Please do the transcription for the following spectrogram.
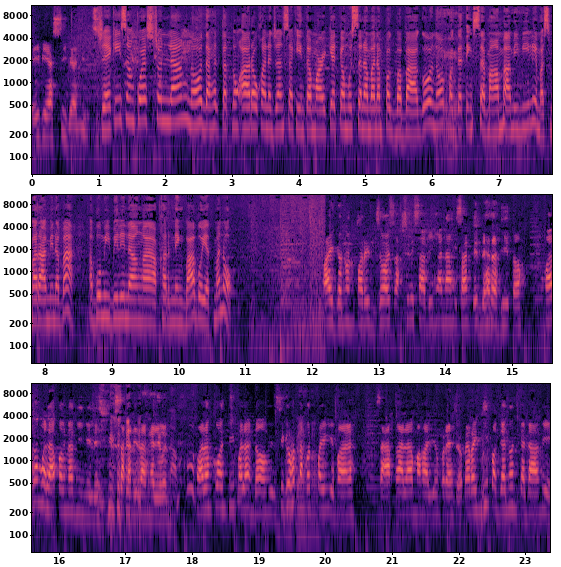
ABS-CBN News. Jackie, isang question lang, no? Dahil tatlong araw ka na dyan sa Quinta Market, kamusta naman ang pagbabago, no? Pagdating sa mga mamimili, mas marami na ba ang bumibili ng uh, karning baboy at manok? Ay, ganun pa rin, Joyce. Actually, sabi nga ng isang tindera dito, parang wala pang namimili sa kanila ngayon. parang konti pa lang daw. Siguro takot pa yung iba sa akala mahal yung presyo. Pero hindi pa ganun kadami.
